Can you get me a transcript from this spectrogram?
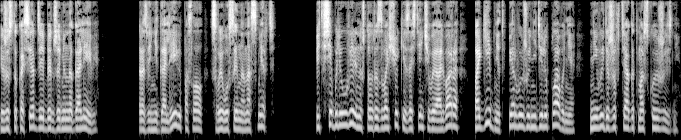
и жестокосердие Бенджамина Галеви. Разве не Галеви послал своего сына на смерть? Ведь все были уверены, что развощекий застенчивый Альвара погибнет в первую же неделю плавания, не выдержав тягот морской жизни.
